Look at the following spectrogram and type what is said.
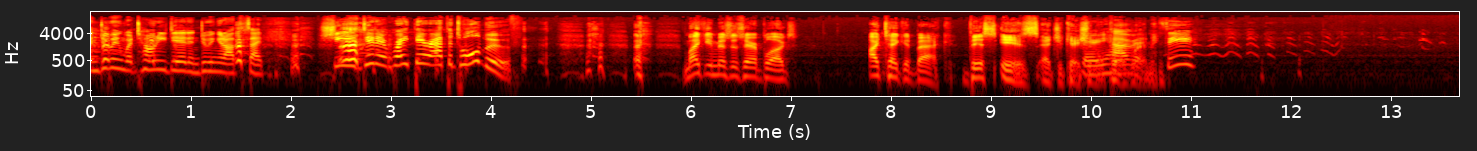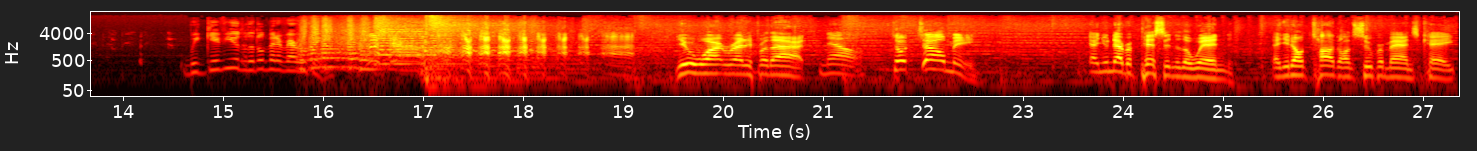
and doing what Tony did and doing it outside, she did it right there at the toll booth. Mikey misses hair plugs. I take it back. This is educational There you have programming. it. See? We give you a little bit of everything. You weren't ready for that. No. So tell me, and you never piss into the wind, and you don't tug on Superman's cape,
